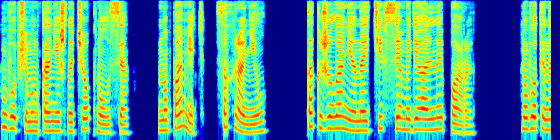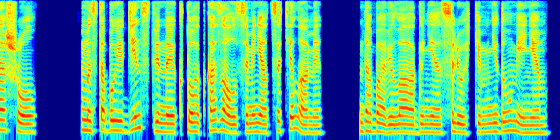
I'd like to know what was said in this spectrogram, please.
В общем, он, конечно, чокнулся, но память сохранил, как и желание найти всем идеальные пары. Вот и нашел. Мы с тобой единственные, кто отказался меняться телами», добавила Агния с легким недоумением.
